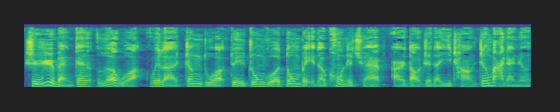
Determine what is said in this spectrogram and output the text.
是日本跟俄国为了争夺对中国东北的控制权而导致的一场争霸战争，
